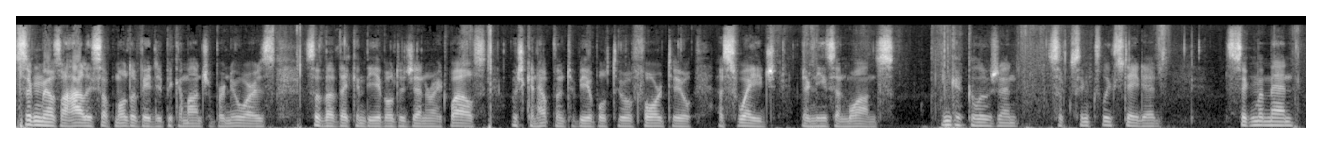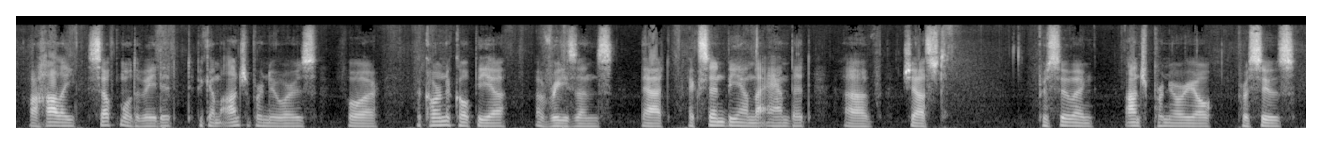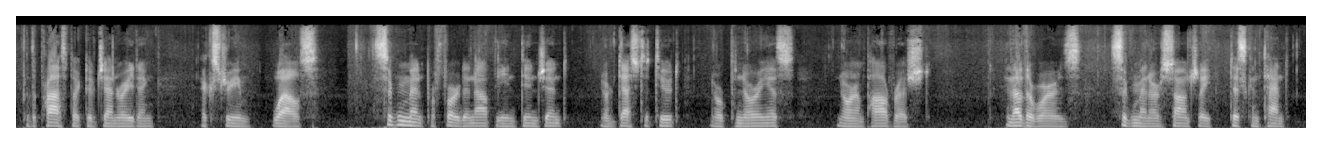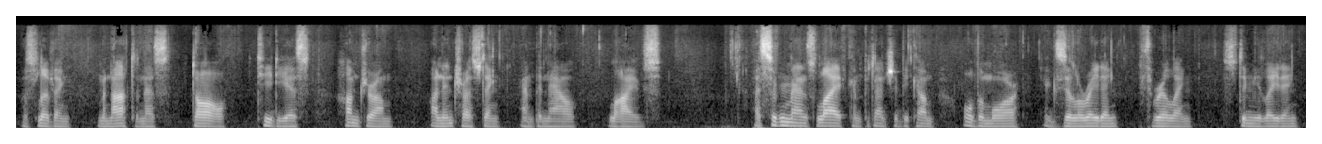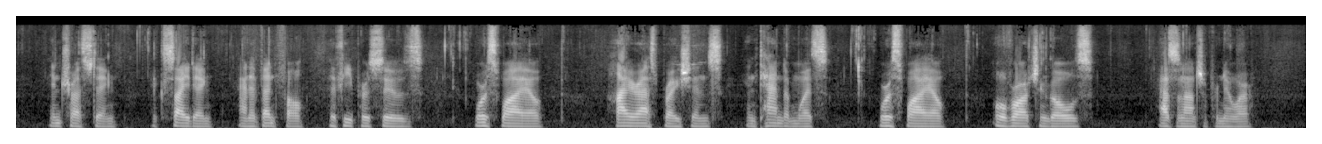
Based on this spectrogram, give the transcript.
Sigma males are highly self-motivated to become entrepreneurs so that they can be able to generate wealth, which can help them to be able to afford to assuage their needs and wants. In conclusion, succinctly stated, Sigma men are highly self-motivated to become entrepreneurs for a cornucopia of reasons that extend beyond the ambit of just pursuing entrepreneurial pursuits for the prospect of generating extreme wealth. Sigma men prefer to not be indigent, nor destitute, nor penurious, nor impoverished. In other words, Sigma men are staunchly discontent with living monotonous, dull, tedious, humdrum, uninteresting, and banal lives. A Sigma man's life can potentially become all the more exhilarating, thrilling, stimulating, interesting, exciting, and eventful if he pursues worthwhile, higher aspirations in tandem with worthwhile, overarching goals as an entrepreneur.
